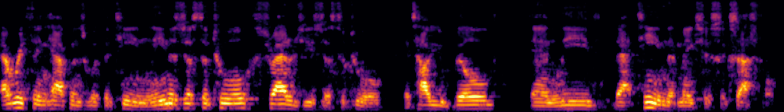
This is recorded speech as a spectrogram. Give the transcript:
everything happens with a team. Lean is just a tool, strategy is just a tool. It's how you build and lead that team that makes you successful.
